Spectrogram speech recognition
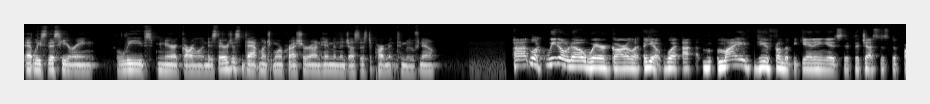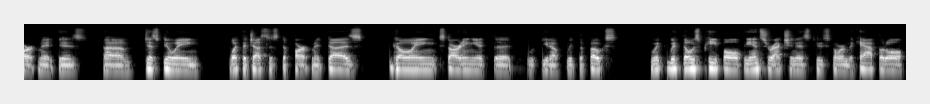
at least this hearing leaves Merrick Garland? Is there just that much more pressure on him in the Justice Department to move now? Uh, look, we don't know where Garland. You know what? Uh, my view from the beginning is that the Justice Department is um, just doing what the Justice Department does, going starting at the you know with the folks with with those people, the insurrectionists who stormed the Capitol,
